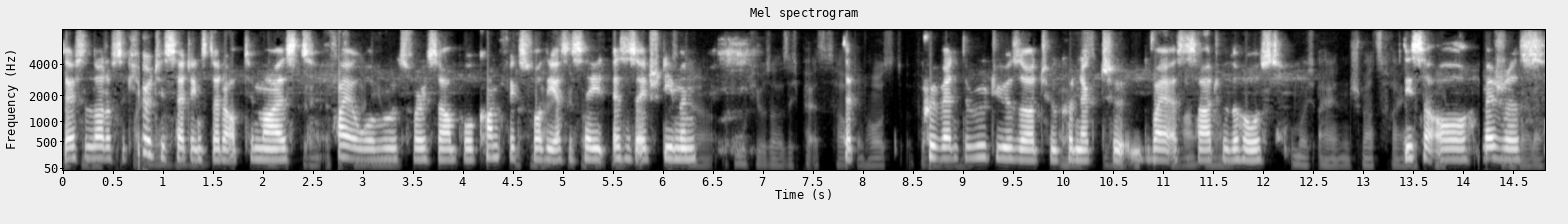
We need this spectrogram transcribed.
There's a lot of security settings that are optimized, firewall rules, for example, configs for the SSH, SSH daemon that prevent the root user to connect to, via SSH to the host. These are all measures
